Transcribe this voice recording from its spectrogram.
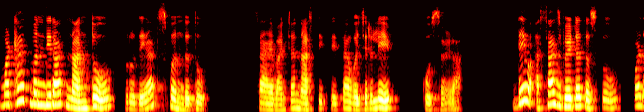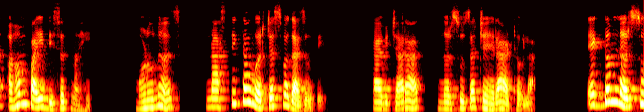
मठात मंदिरात नांदतो हृदयात स्पंदतो. साहेबांच्या नास्तिकतेचा वज्रलेप कोसळला. देव असाच भेटत असतो पण अहंपायी दिसत नाही. म्हणूनच नास्तिकता वर्चस्व गाजवते. त्या विचारात नरसूचा चेहरा आठवला. एकदम नरसू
